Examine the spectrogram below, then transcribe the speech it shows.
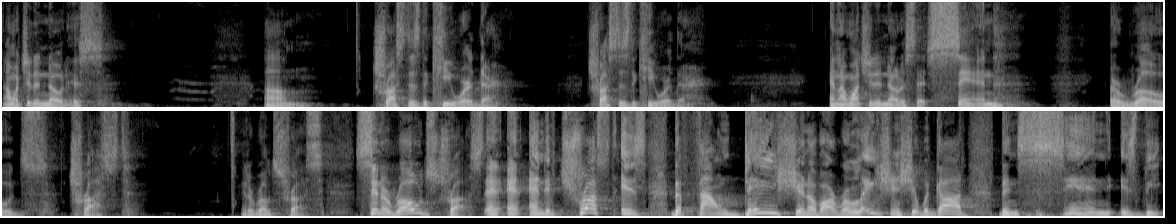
I want you to notice um, trust is the key word there. Trust is the key word there. And I want you to notice that sin erodes trust. It erodes trust. Sin erodes trust. And, and, and if trust is the foundation of our relationship with God, then sin is the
